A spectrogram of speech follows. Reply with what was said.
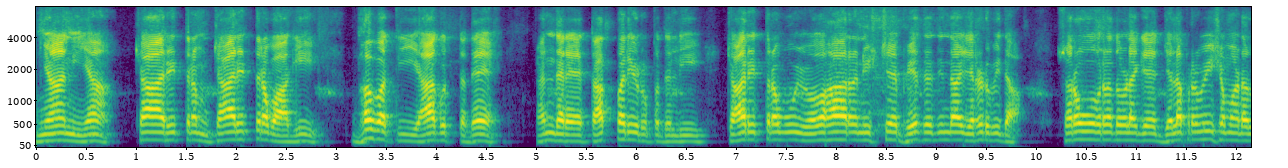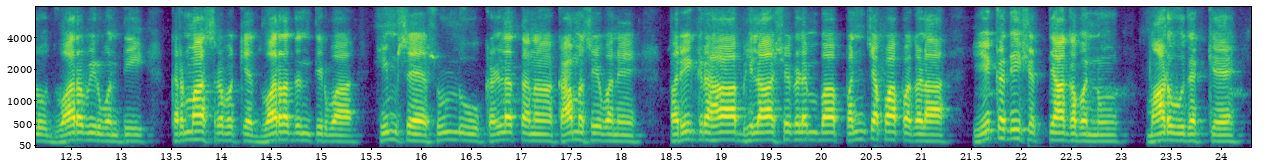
ಜ್ಞಾನಿಯ ಚಾರಿತ್ರಂ ಚಾರಿತ್ರವಾಗಿ ಭವತಿ ಆಗುತ್ತದೆ ಅಂದರೆ ತಾತ್ಪರ್ಯ ರೂಪದಲ್ಲಿ ಚಾರಿತ್ರವು ವ್ಯವಹಾರ ನಿಶ್ಚಯ ಭೇದದಿಂದ ಎರಡು ವಿಧ. ಸರೋವರದೊಳಗೆ ಜಲಪ್ರವೇಶ ಮಾಡಲು ದ್ವಾರವಿರುವಂತೆ ಕರ್ಮಾಶ್ರವಕ್ಕೆ ದ್ವಾರದಂತಿರುವ ಹಿಂಸೆ, ಸುಳ್ಳು, ಕಳ್ಳತನ, ಕಾಮಸೇವನೆ, ಪರಿಗ್ರಹಾಭಿಲಾಷೆಗಳೆಂಬ ಪಂಚಪಾಪಗಳ ಏಕದೇಶ ತ್ಯಾಗವನ್ನು ಮಾಡುವುದಕ್ಕೆ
